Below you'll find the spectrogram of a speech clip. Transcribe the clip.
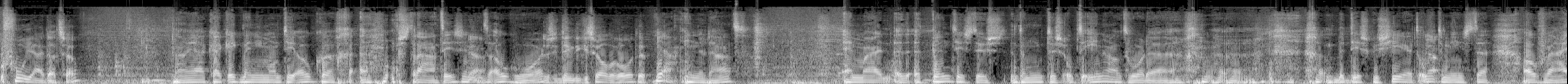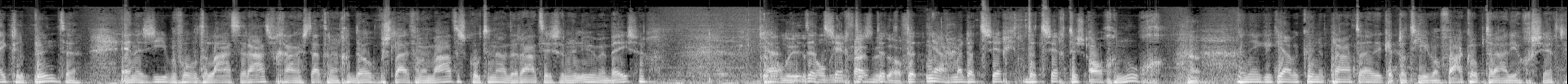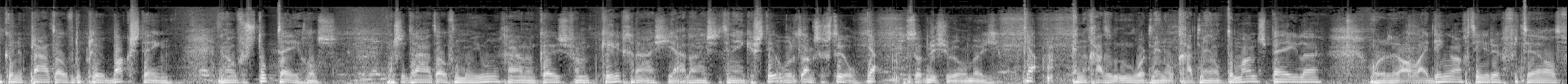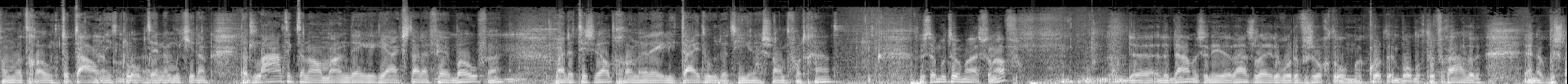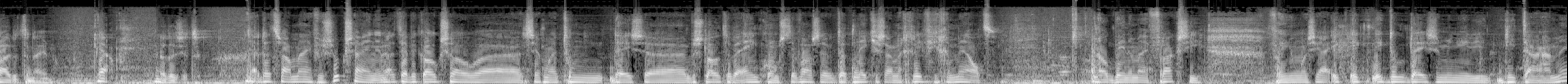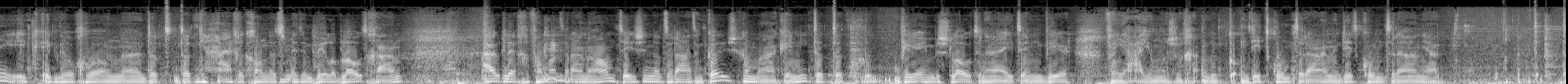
Voel jij dat zo? Nou ja, kijk, ik ben iemand die ook eh, eh, op straat is en Ja. het ook hoort. Dus ik denk dat je hetzelfde gehoord hebt. Ja, inderdaad. En maar het, het punt is dus, er moet dus op de inhoud worden bediscussieerd, of Ja. tenminste over heikele punten. En dan zie je bijvoorbeeld de laatste raadsvergadering, staat er een gedoogbesluit van een waterscooter. Nou, de raad is er een uur mee bezig. Dat je- dat vijf dus, dat, ja, maar dat zegt, dat zegt dus al genoeg. Ja. Dan denk ik, ja, we kunnen praten, en ik heb dat hier wel vaker op de radio gezegd, we kunnen praten over de kleur baksteen en over stoeptegels. Maar zodra het over miljoenen gaat, een keuze van een parkeergarage, ja, dan is het in één keer Dan stil. wordt het angstig stil. Ja. Dus dat mis je wel een beetje. Ja, en dan gaat, het, wordt men, op- gaat men op de man spelen, worden er allerlei dingen achter je rug verteld, van wat gewoon totaal niet klopt. En dan moet je dan, dat laat ik dan allemaal en denk ik, ja, ik sta daar ver boven. Maar dat is wel gewoon de realiteit hoe dat hier in Zandvoort gaat. Dus daar moeten we maar eens vanaf. De, de dames en heren raadsleden worden verzocht om eh, kort en bondig te vergaderen en ook besluiten te nemen. Ja. Dat is het. Ja, dat zou mijn verzoek zijn. En dat heb ik ook zo, eh, zeg maar, toen deze besloten bijeenkomst er was, heb ik dat netjes aan de Griffie gemeld. En ook binnen mijn fractie. Van jongens, ja, ik, ik, ik doe op deze manier niet, niet daaraan mee. Ik, ik wil gewoon eh, dat, dat, ja, eigenlijk gewoon dat ze met hun billen bloot gaan. Uitleggen van wat er aan de hand is. En dat de raad een keuze kan maken. En niet dat, dat weer in beslotenheid en weer van ja jongens, we gaan, dit komt eraan en dit komt eraan. Ja,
